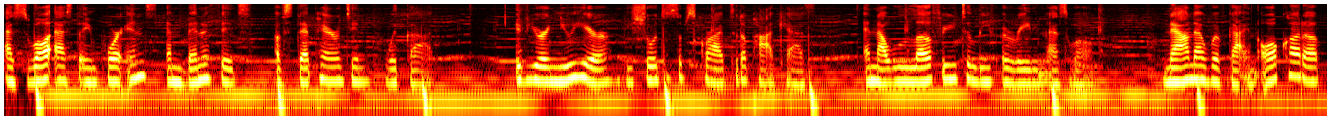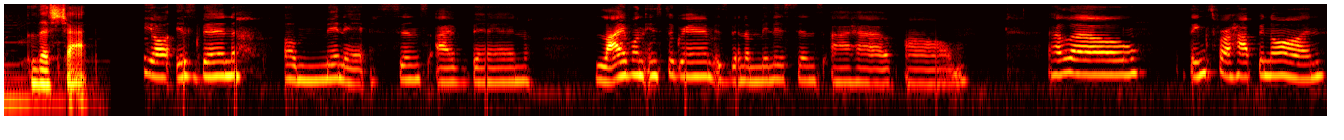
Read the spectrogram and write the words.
as well as the importance and benefits of step parenting with God. If you are new here, be sure to subscribe to the podcast, and I would love for you to leave a rating as well. Now that we've gotten all caught up, let's chat. Y'all, it's been a minute since I've been live on Instagram. It's been a minute since I have um hello. Thanks for hopping on.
